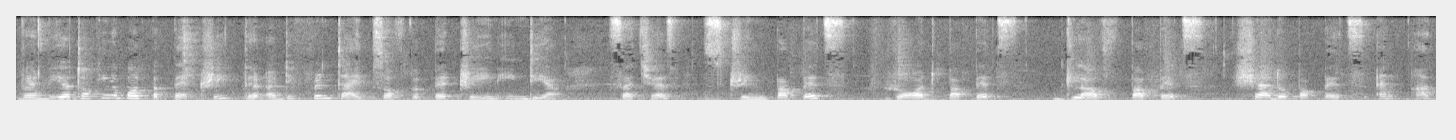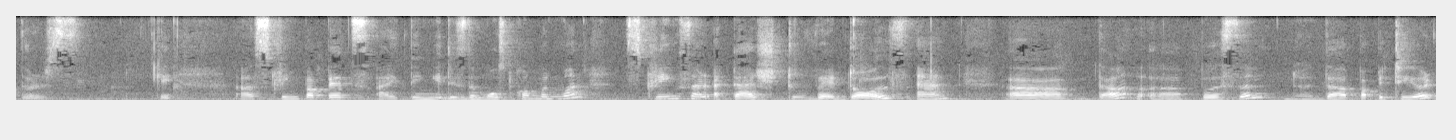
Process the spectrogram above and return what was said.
when we are talking about puppetry there are different types of puppetry in india such as string puppets, rod puppets, glove puppets, shadow puppets and others. Okay, uh, string puppets I think it is the most common one. Strings are attached to where dolls and uh, the uh, person, the puppeteer,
